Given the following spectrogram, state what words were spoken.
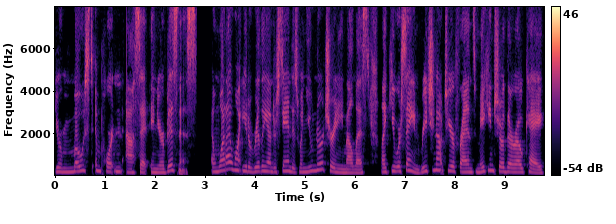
your most important asset in your business. And what I want you to really understand is when you nurture an email list, like you were saying, reaching out to your friends, making sure they're okay,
